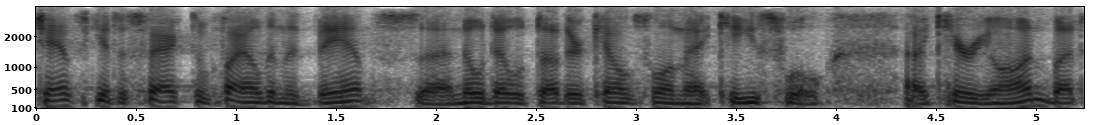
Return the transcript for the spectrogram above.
chance to get his factum filed in advance. Uh, no doubt other counsel in that case will uh, carry on. But,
